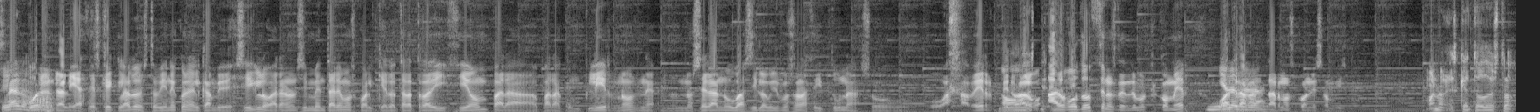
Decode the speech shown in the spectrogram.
Claro. Bueno, en realidad es que, claro, esto viene con el cambio de siglo. Ahora nos inventaremos cualquier otra tradición para, para cumplir, ¿no? No serán uvas y lo mismo son aceitunas, o, o a saber. Pero No, algo, algo doce nos tendremos que comer o atragantarnos con eso mismo. Bueno, es que todo esto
